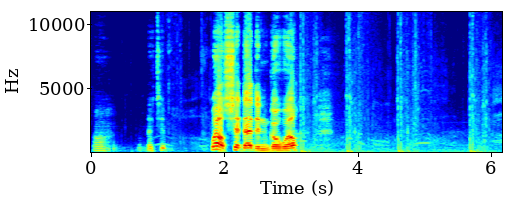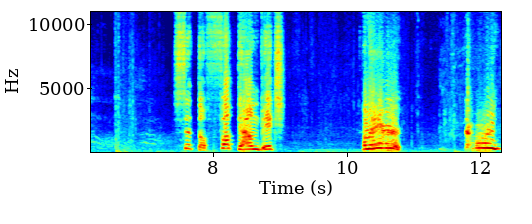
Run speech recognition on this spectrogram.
Oh, that's it. Well, shit, that didn't go well. Sit the fuck down, bitch! Come here! Come on!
